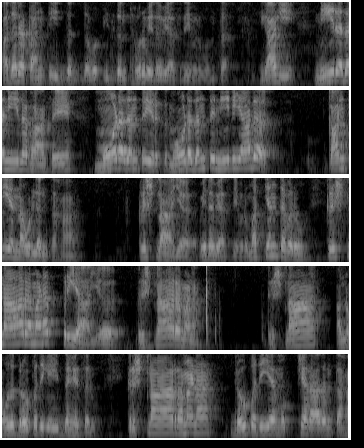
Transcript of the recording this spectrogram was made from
ಅದರ ಕಾಂತಿ ಇದ್ದದ್ದವರು ಇದ್ದಂಥವರು ವೇದವ್ಯಾಸ ದೇವರು ಅಂತ. ಹೀಗಾಗಿ ನೀರದ ನೀಲಭಾಸೆ, ಮೋಡದಂತೆ ಇರುತ್ತ ಮೋಡದಂತೆ ನೀಲಿಯಾದ ಕಾಂತಿಯನ್ನ ಉಳ್ಳಂತಹ ಕೃಷ್ಣಾಯ ವೇದವ್ಯಾಸ ದೇವರು. ಮತ್ತೆಂಥವರು ಕೃಷ್ಣಾರಮಣ ಪ್ರಿಯಾಯ. ಕೃಷ್ಣಾರಮಣ. ಕೃಷ್ಣ ಅನ್ನುವುದು ದ್ರೌಪದಿಗೆ ಇದ್ದ ಹೆಸರು. ಕೃಷ್ಣಾರಮಣ ದ್ರೌಪದಿಯ ಮುಖ್ಯರಾದಂತಹ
